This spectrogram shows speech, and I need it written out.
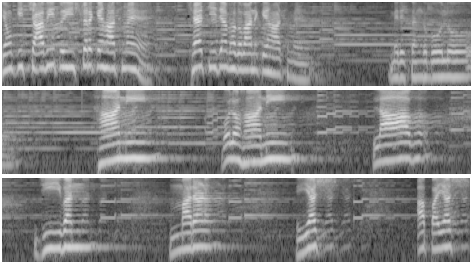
क्योंकि चाबी तो ईश्वर के हाथ में है, छह चीज़ें भगवान के हाथ में है। मेरे संग बोलो, हानि बोलो हानि, लाभ, जीवन, मरण यश, अपयश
